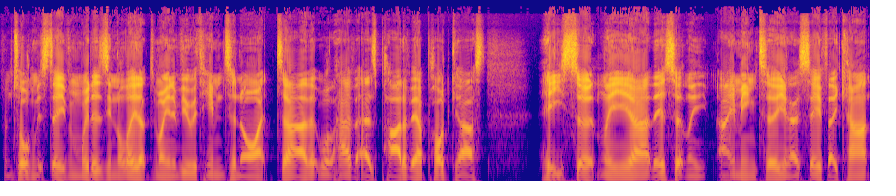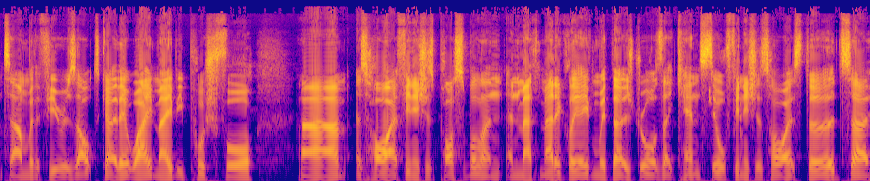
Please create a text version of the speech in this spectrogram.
from talking to Stephen Witters in the lead up to my interview with him tonight uh, that we'll have as part of our podcast. He's certainly uh, they're certainly aiming to you know see if they can't um, with a few results go their way maybe push for um, as high a finish as possible and, and mathematically even with those draws they can still finish as high as third so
